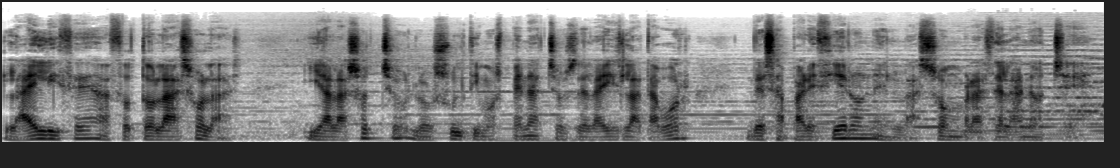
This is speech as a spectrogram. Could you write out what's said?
la hélice azotó las olas y a las ocho los últimos penachos de la isla Tabor desaparecieron en las sombras de la noche.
